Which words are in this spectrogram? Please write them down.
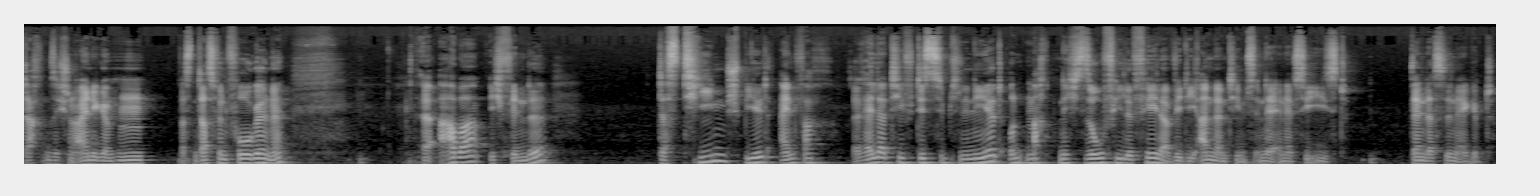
dachten sich schon einige, hm, was ist denn das für ein Vogel, ne? Äh, Aber ich finde, das Team spielt einfach relativ diszipliniert und macht nicht so viele Fehler wie die anderen Teams in der NFC East. Wenn das Sinn ergibt.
